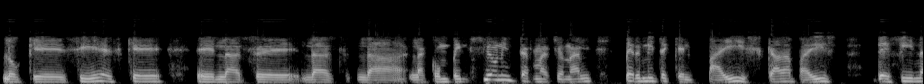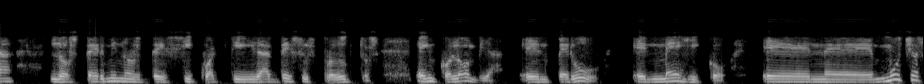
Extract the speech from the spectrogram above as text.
Lo que sí es que eh, las, eh, las, la, la convención internacional permite que el país, cada país, defina los términos de psicoactividad de sus productos. En Colombia, en Perú, en México, en eh, muchos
